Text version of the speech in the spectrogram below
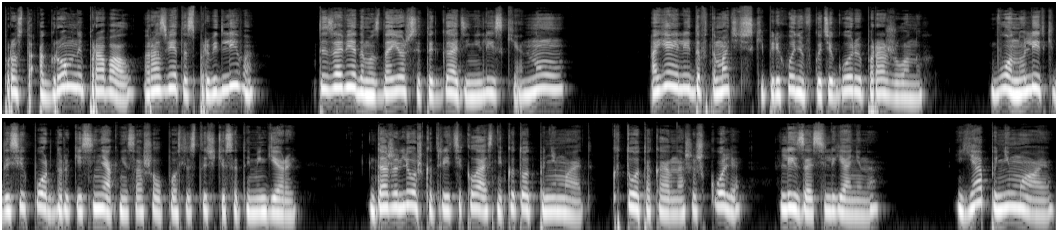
Просто огромный провал. Разве это справедливо? Ты заведомо сдаешься этой гадине Лиске. Ну... А я и Лида автоматически переходим в категорию пораженных. Вон, у Литки до сих пор на руке синяк не сошел после стычки с этой Мегерой. Даже Лешка, третьеклассник, и тот понимает, кто такая в нашей школе Лиза Осельянина. Я понимаю,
